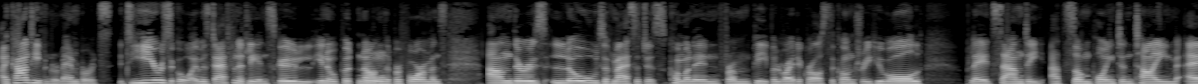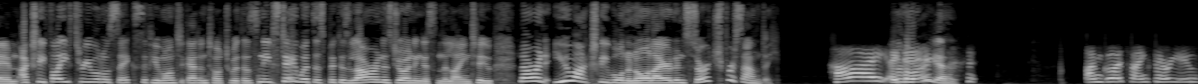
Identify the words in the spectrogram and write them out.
I can't even remember. It's it's years ago. I was definitely in school, you know, putting on the performance, and there's loads of messages coming in from people right across the country who all played Sandy at some point in time. Um, actually, five three one zero six. If you want to get in touch with us, Neve, stay with us because Lauren is joining us in the line too. Lauren, you actually won an All Ireland search for Sandy. Hi, I How did. are you? I'm good, thanks. How are you?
